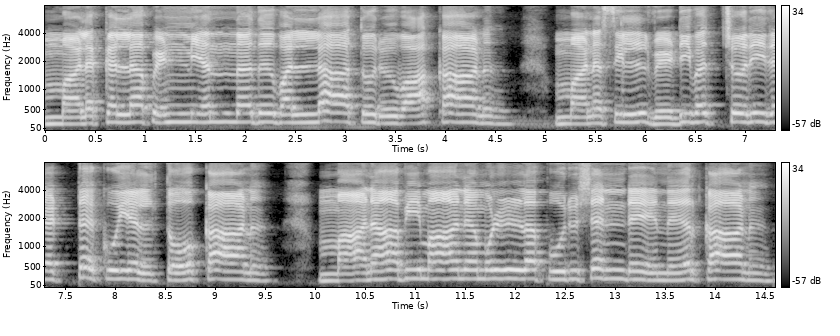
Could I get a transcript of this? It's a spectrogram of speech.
മലക്കല്ല പെണ്ണെന്നത് വല്ലാത്തൊരു വാക്കാണ്. മനസ്സിൽ വെടിവച്ചൊരിരട്ട കുയൽ തോക്കാണ്. മാനാഭിമാനമുള്ള പുരുഷന്റെ നേർക്കാണ്.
